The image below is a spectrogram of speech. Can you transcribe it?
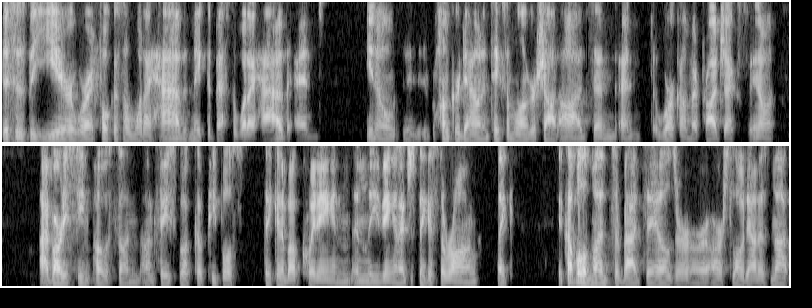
this is the year where I focus on what I have and make the best of what I have, and you know, hunker down and take some longer shot odds and and work on my projects. You know, I've already seen posts on on Facebook of people thinking about quitting and, and leaving, and I just think it's the wrong like a couple of months of bad sales or, or, or slowdown is not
